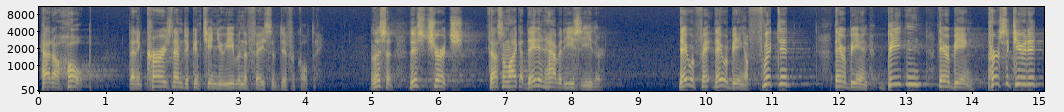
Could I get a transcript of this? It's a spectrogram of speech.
had a hope that encouraged them to continue even in the face of difficulty. And listen, this church, Thessalonica, they didn't have it easy either. They were, they were being afflicted they were being beaten, they were being persecuted.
